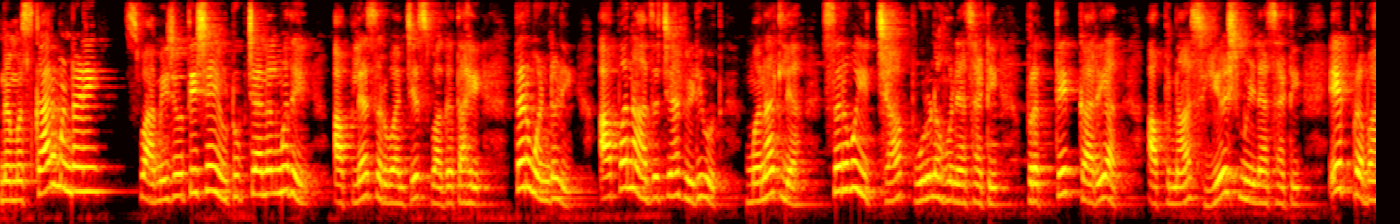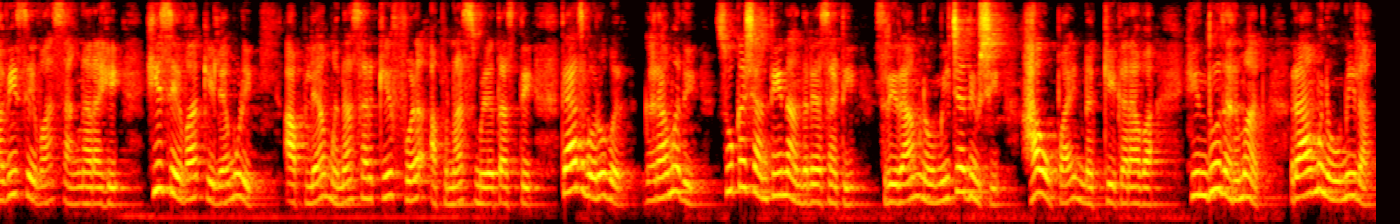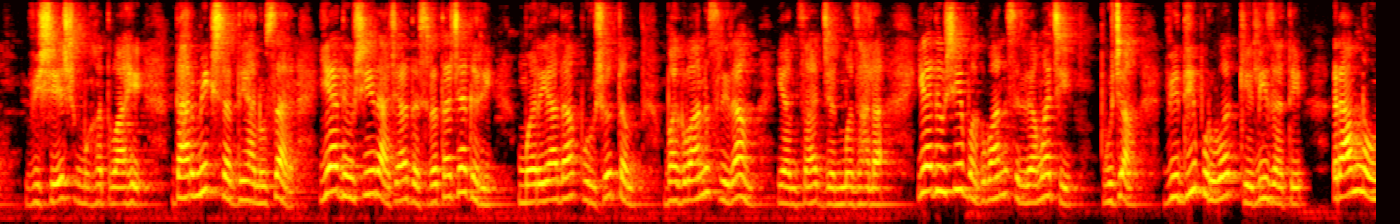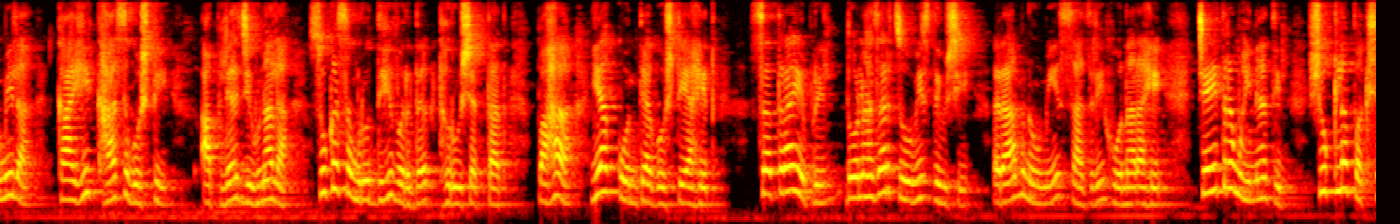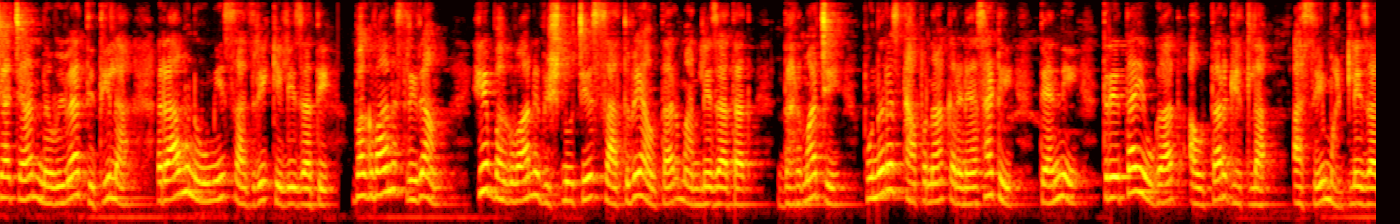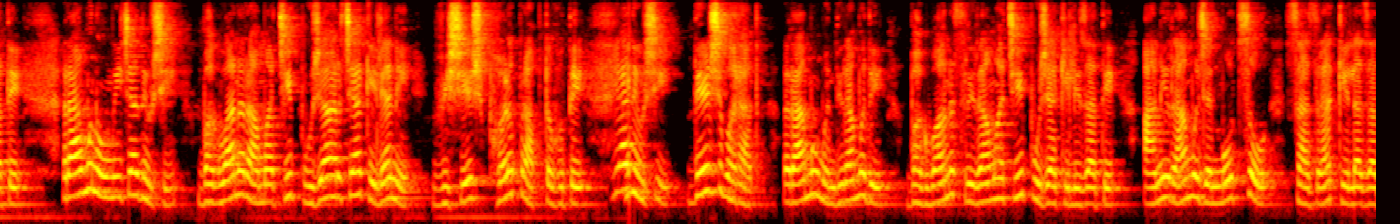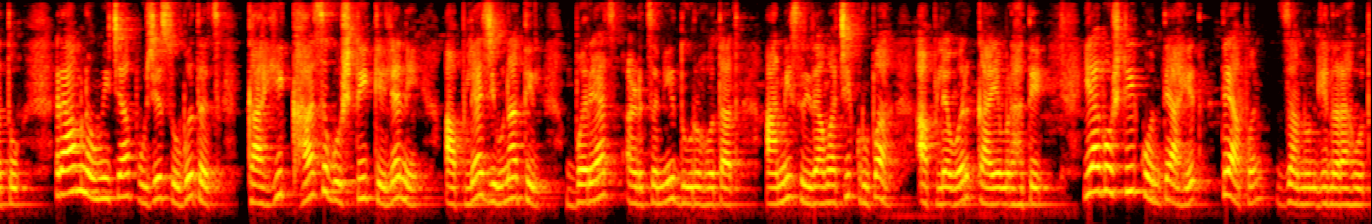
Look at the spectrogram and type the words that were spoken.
नमस्कार मंडळी स्वामी ज्योतिष या यूट्यूब चॅनलमध्ये आपल्या सर्वांचे स्वागत आहे. तर मंडळी आपण आजच्या व्हिडिओत मनातल्या सर्व इच्छा पूर्ण होण्यासाठी प्रत्येक कार्यात आपणास यश मिळण्यासाठी एक प्रभावी सेवा सांगणार आहे. ही सेवा केल्यामुळे आपल्या मनासारखे फळ आपणास मिळत असते. त्याचबरोबर घरामध्ये सुखशांती नांदण्यासाठी श्रीरामनवमीच्या दिवशी हा उपाय नक्की करावा. हिंदू धर्मात रामनवमीला विशेष महत्त्व आहे. धार्मिक श्रद्धेनुसार या दिवशी राजा दशरथाच्या घरी मर्यादा पुरुषोत्तम भगवान श्रीराम यांचा जन्म झाला. या दिवशी भगवान श्रीरामाची पूजा विधीपूर्वक केली जाते. रामनवमीला काही खास गोष्टी आपल्या जीवनाला सुखसमृद्धी वर्धक ठरू शकतात. पहा या कोणत्या गोष्टी आहेत? सतरा एप्रिल दोन हजार चोवीस दिवशी रामनवमी साजरी होणार आहे. चैत्र महिन्यातील शुक्ल पक्षाच्या नवव्या तिथीला रामनवमी साजरी केली जाते. भगवान श्रीराम हे भगवान विष्णूचे सातवे अवतार मानले जातात. धर्माचे पुनर्स्थापना करण्यासाठी त्यांनी त्रेतायुगात अवतार घेतला असे म्हटले जाते. रामनवमीच्या दिवशी भगवान रामाची पूजा अर्चा केल्याने विशेष फळ प्राप्त होते. या दिवशी देशभरात राम मंदिरामध्ये भगवान श्रीरामाची पूजा केली जाते आणि रामजन्मोत्सव साजरा केला जातो. रामनवमीच्या पूजेसोबतच काही खास गोष्टी केल्याने आपल्या जीवनातील बऱ्याच अडचणी दूर होतात आणि श्रीरामाची कृपा आपल्यावर कायम राहते. या गोष्टी कोणत्या आहेत ते आपण जाणून घेणार आहोत.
